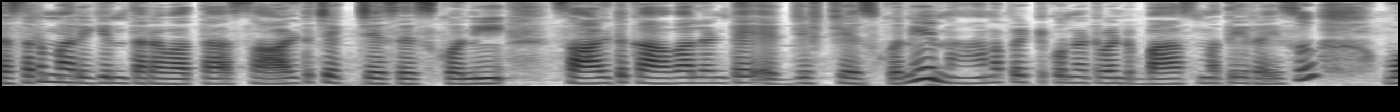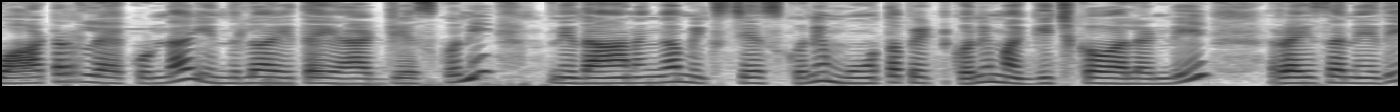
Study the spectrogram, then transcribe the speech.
ఎసరు మరిగిన తర్వాత సాల్ట్ చెక్ చేసేసుకొని సాల్ట్ కావాలంటే అడ్జస్ట్ చేసుకొని నానబెట్టుకున్నటువంటి బాస్మతి రైస్ వాటర్ లేకుండా ఇందులో అయితే యాడ్ చేసుకొని నిదానంగా మిక్స్ చేసుకొని మూత పెట్టుకొని మగ్గించుకోవాలండి. రైస్ అనేది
